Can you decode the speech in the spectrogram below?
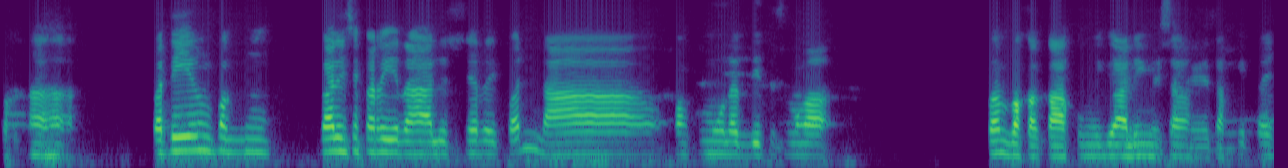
Pati yung pag galing sa karera halos sir ikon na pangkumunad dito sa mga pan baka ka kumigaling May sa sakit. sakit ay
